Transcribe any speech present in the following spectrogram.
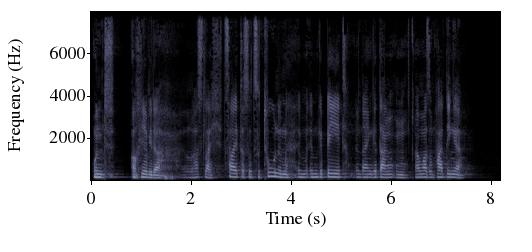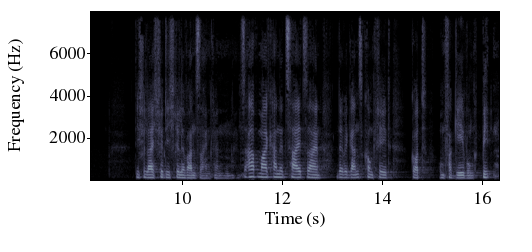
Und auch hier wieder, du hast gleich Zeit, das so zu tun im, im, im Gebet, in deinen Gedanken, aber mal so ein paar Dinge die vielleicht für dich relevant sein könnten. Das Abendmahl kann eine Zeit sein, in der wir ganz konkret Gott um Vergebung bitten.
